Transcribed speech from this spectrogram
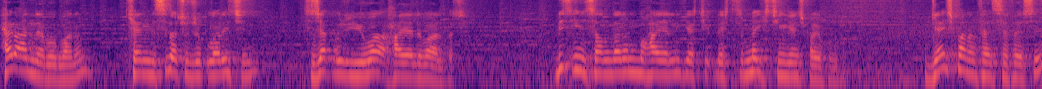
Her anne babanın kendisi ve çocukları için sıcak bir yuva hayali vardır. Biz insanların bu hayalini gerçekleştirmek için Genç Payı kurduk. Genç felsefesi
